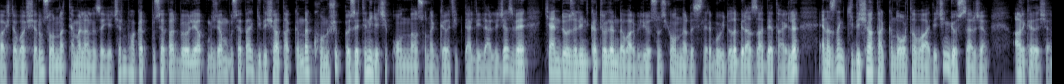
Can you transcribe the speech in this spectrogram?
başta başlarım sonra temel analize geçerim. Fakat bu sefer böyle yapmayacağım. Bu sefer gidişat hakkında konuşup özetini geçip ondan sonra grafiklerle ilerleyeceğiz ve kendi özel indikatörlerim de var biliyorsunuz ki onları da sizlere bu videoda biraz daha detaylı en azından gidişat hakkında orta vade için göstereceğim. Arkadaşlar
